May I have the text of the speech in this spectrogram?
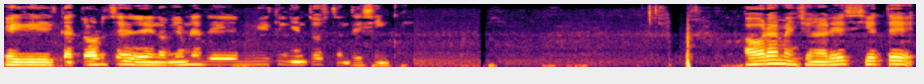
el 14 de noviembre de 1535. Ahora mencionaré siete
